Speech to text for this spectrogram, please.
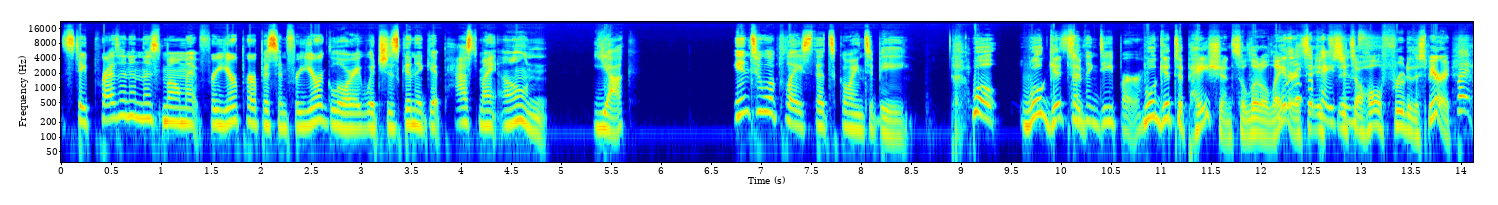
stay present in this moment for your purpose and for your glory, which is going to get past my own yuck into a place that's going to be well, we'll get to something deeper. we'll get to patience a little later. get It's, to it's, it's a whole fruit of the spirit. But,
